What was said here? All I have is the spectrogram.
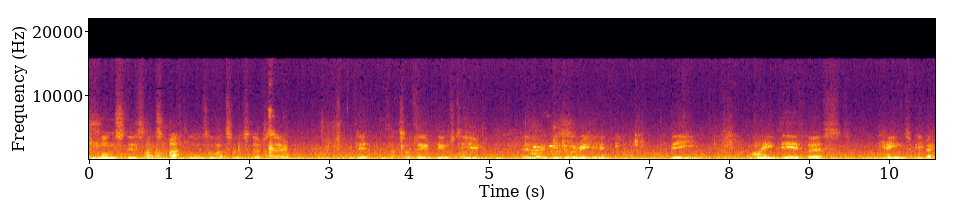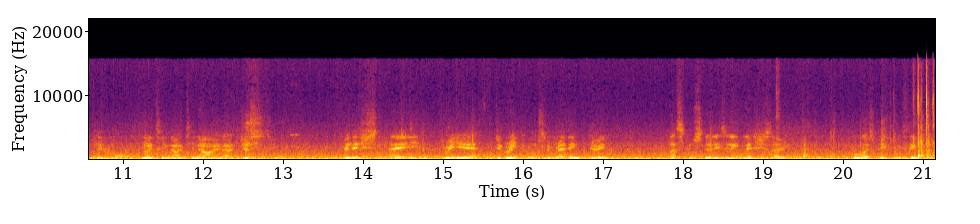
some monsters, lots of battles, all that sort of stuff. So if, it, that sort of thing appeals to you, then I hope you enjoy reading it. The idea first came to me back in 1999. I just finished a three-year degree course in Reading doing classical studies in English. So all those people who think that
